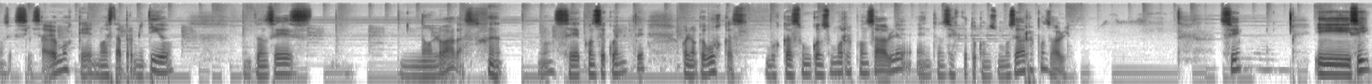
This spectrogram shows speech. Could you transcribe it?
Entonces, si sabemos que no está permitido, entonces no lo hagas. ¿no? Sé consecuente con lo que buscas. Buscas un consumo responsable, entonces que tu consumo sea responsable. Sí, y sí,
